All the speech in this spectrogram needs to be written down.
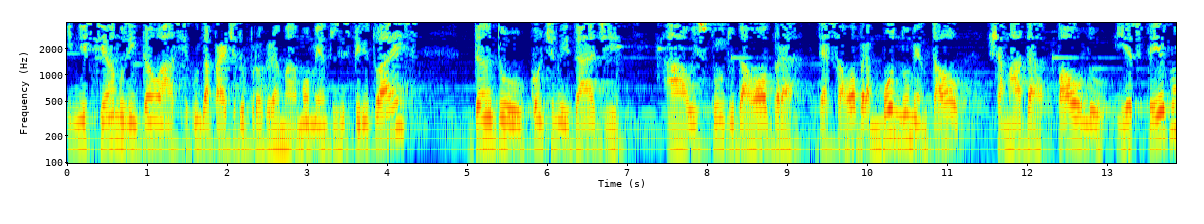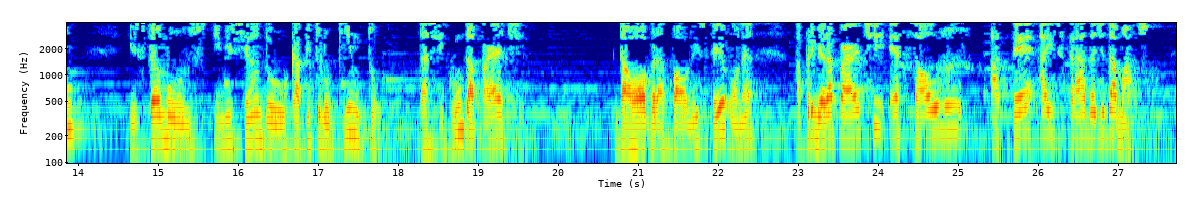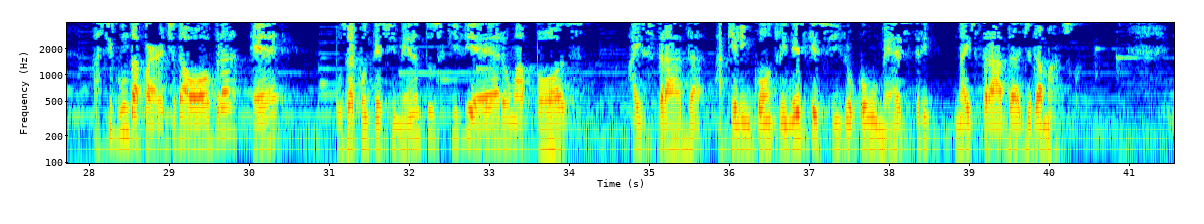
iniciamos então a segunda parte do programa Momentos Espirituais, dando continuidade ao estudo da obra, dessa obra monumental chamada Paulo e Estevão. Estamos iniciando o capítulo 5 da segunda parte da obra Paulo e Estevão, né? A primeira parte é Saulo até a estrada de Damasco. A segunda parte da obra é os acontecimentos que vieram após a estrada, aquele encontro inesquecível com o Mestre na estrada de Damasco.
